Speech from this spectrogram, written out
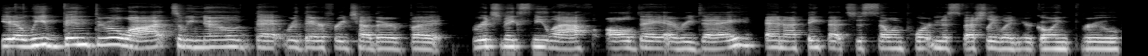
you know, we've been through a lot, so we know that we're there for each other, but Rich makes me laugh all day, every day. And I think that's just so important, especially when you're going through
